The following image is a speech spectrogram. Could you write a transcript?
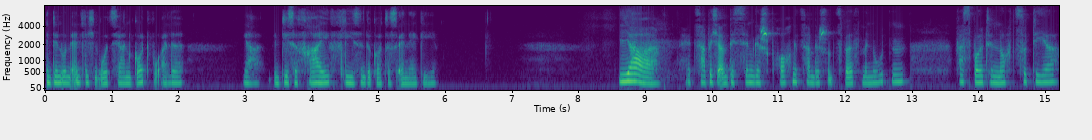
in den unendlichen Ozean Gott, wo alle, ja, in diese frei fließende Gottesenergie. Ja, jetzt habe ich ein bisschen gesprochen, jetzt haben wir schon zwölf Minuten. Was wollte noch zu dir?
